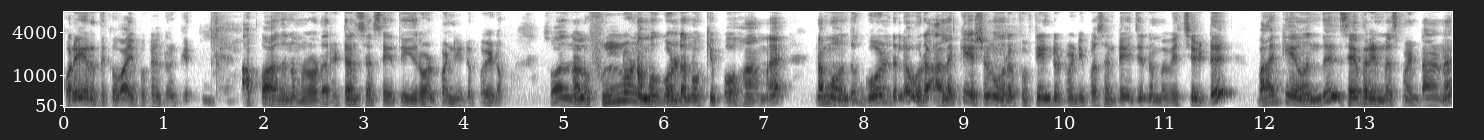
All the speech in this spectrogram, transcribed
குறையறதுக்கு வாய்ப்புகள் இருக்கு. அப்போ அது நம்மளோட ரிட்டர்ன்ஸை சேர்த்து ஈரோட் பண்ணிட்டு போயிடும். ஸோ அதனால ஃபுல்லும் நம்ம கோல்டை நோக்கி போகாமல் நம்ம வந்து கோல்டில் ஒரு அலோகேஷன் ஒரு ஃபிஃப்டீன் டு டுவெண்ட்டி பர்சன்டேஜ் நம்ம வச்சுட்டு பாக்கியை வந்து சேஃபர் இன்வெஸ்ட்மெண்ட்டான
